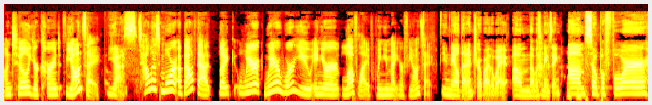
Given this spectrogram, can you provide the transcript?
until your current fiance. Yes. Tell us more about that. Like where where were you in your love life when you met your fiance? You nailed that intro, by the way. Um, that was amazing. um, so before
